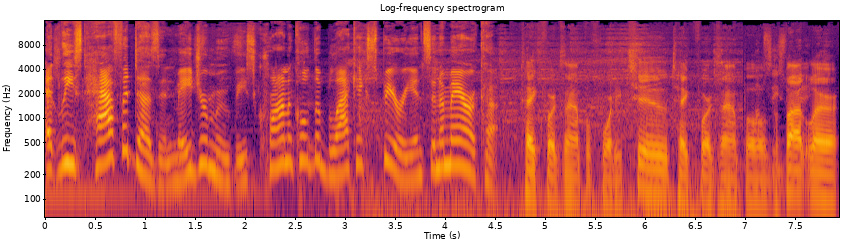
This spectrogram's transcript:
At least half a dozen major movies chronicle the black experience in America. Take, for example, 42, take, for example, The Butler,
